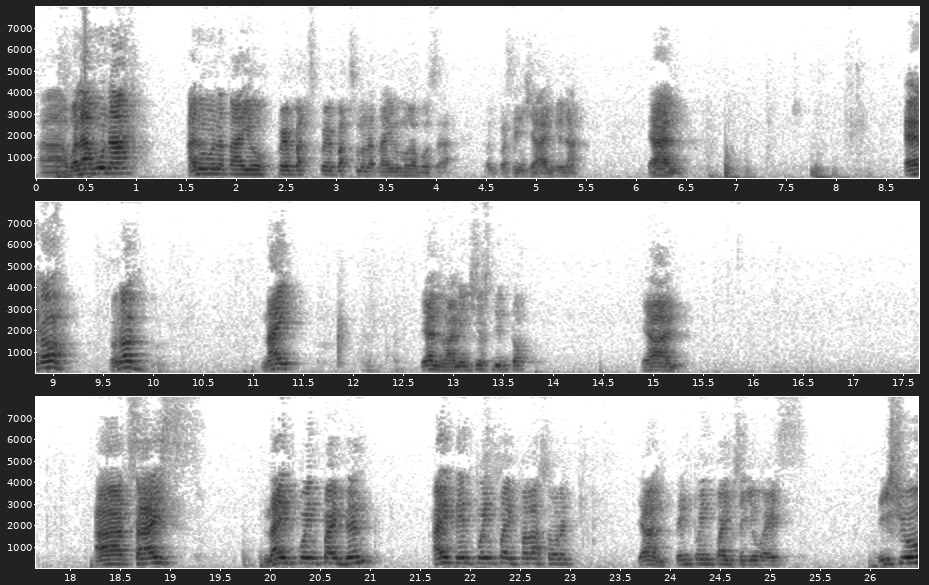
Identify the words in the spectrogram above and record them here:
Ah, wala muna. Ano muna tayo? Per box, per box muna tayo mga boss. Ah. Pagpasensyaan nyo na. Yan. Eto. Sunod. Nike. Yan, running shoes din to. Yan. At size 9.5 din. Ay, 10.5 pala, sorry. Yan, 10.5 sa US. Issue,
